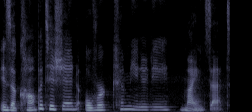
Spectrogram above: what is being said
is a competition over community mindset.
